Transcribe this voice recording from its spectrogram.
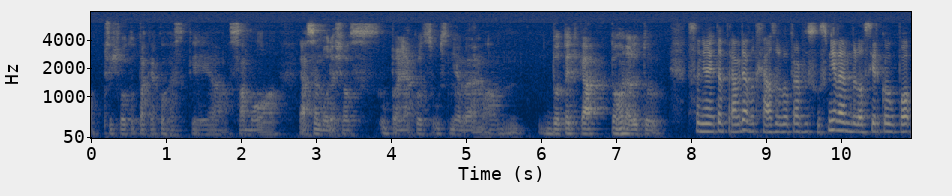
a přišlo to tak jako hezky a samo a já jsem odešel s, úplně jako s úsměvem a do teďka toho nelituju. Sonja, je to pravda, odcházel opravdu s úsměvem, bylo s Jirkou po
